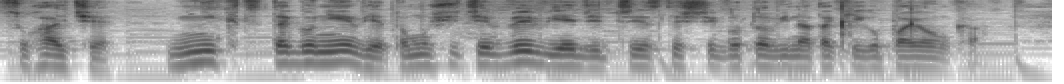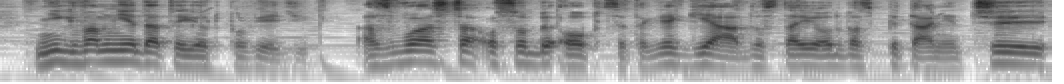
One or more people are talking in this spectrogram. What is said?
Słuchajcie, nikt tego nie wie. To musicie wy wiedzieć, czy jesteście gotowi na takiego pająka. Nikt wam nie da tej odpowiedzi, a zwłaszcza osoby obce, tak jak ja, dostaję od was pytanie, czy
